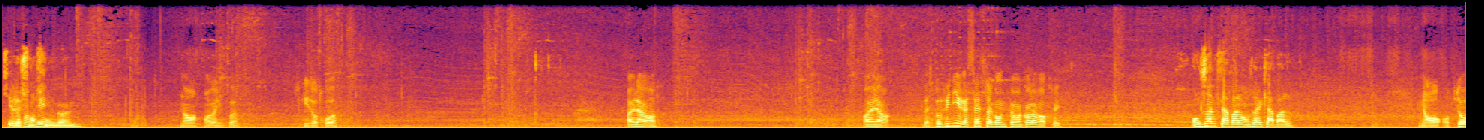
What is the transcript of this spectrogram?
Ok, Elle a là, pense tenté? qu'on gagne. Non, on gagne pas. Parce qu'ils ont 3. Ah, il la rentre. Ouais, il la rentre. Ben, c'est pas fini, il reste 16 secondes, il peut encore la rentrer. On joue avec la balle, on joue avec la balle. Non, oh, plutôt,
